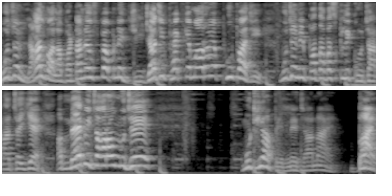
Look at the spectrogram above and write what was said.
वो जो लाल वाला बटन है उस पर अपने जीजा जी फेंक के मारो या फूफा जी मुझे नहीं पता बस क्लिक हो जाना चाहिए अब मैं भी जा रहा हूं मुझे मुठिया पेलने जाना है बाय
